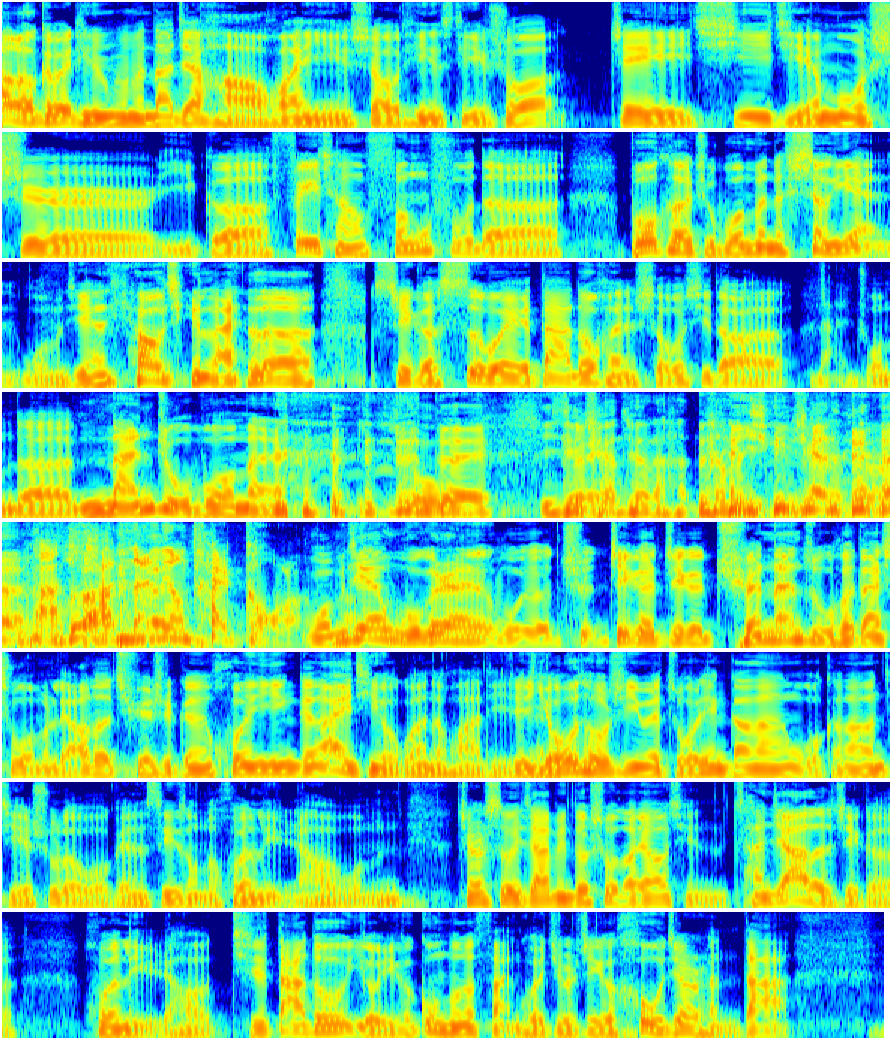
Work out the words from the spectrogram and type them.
Hello，各位听众朋友们，大家好，欢迎收听 Sti 说。这一期节目是一个非常丰富的播客主播们的盛宴。我们今天邀请来了 这个四位大家都很熟悉的男我们的男主播们。对，已经劝退了，他们已经劝退了。含男量太高了。我们今天五个人，我全这个这个全男组合，但是我们聊的却是跟婚姻、跟爱情有关的话题。这由头是因为昨天刚刚我刚刚结束了我跟 C 总的婚礼，然后我们今儿四位嘉宾都受到邀请参加了这个。婚礼，然后其实大家都有一个共同的反馈，就是这个后劲儿很大。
